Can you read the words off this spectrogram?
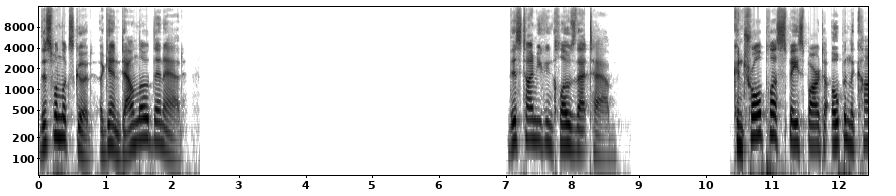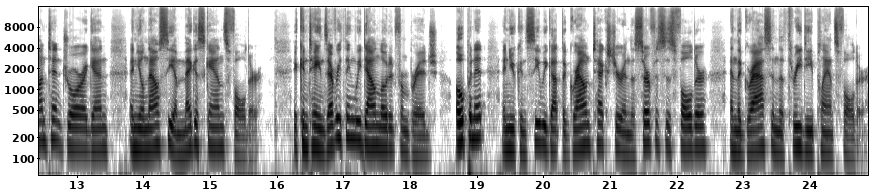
This one looks good. Again, download, then add. This time you can close that tab. Control plus spacebar to open the content drawer again, and you'll now see a Megascans folder. It contains everything we downloaded from Bridge. Open it, and you can see we got the ground texture in the surfaces folder and the grass in the 3D plants folder.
